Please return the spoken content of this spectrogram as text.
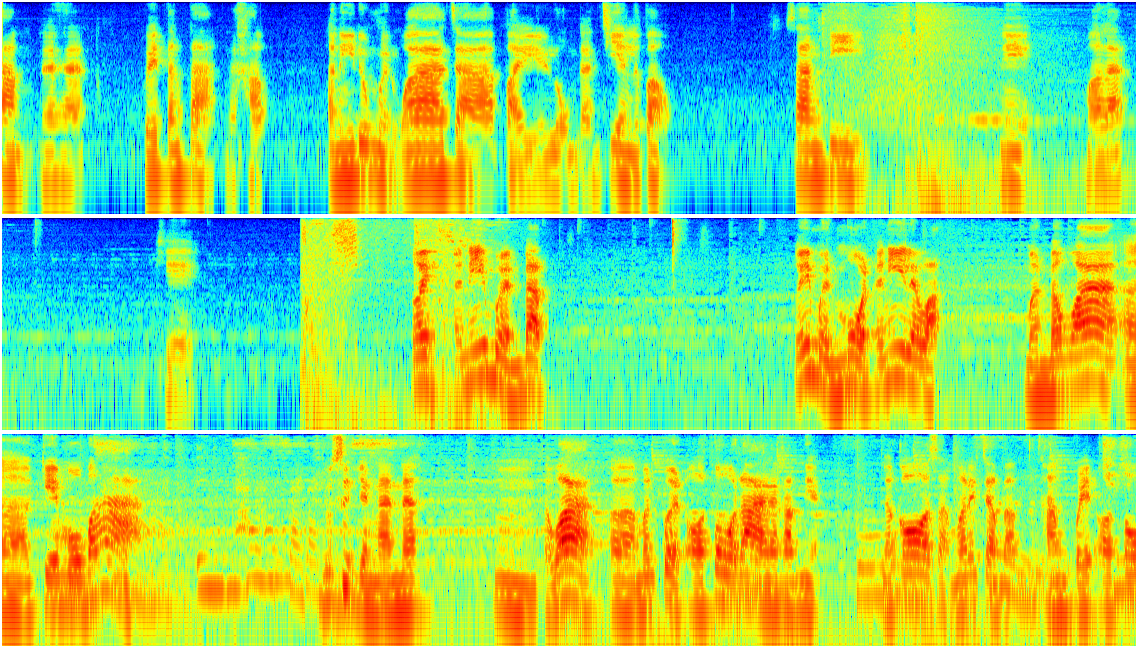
ทำนะฮะเควสต่างๆนะครับ อันนี้ดูเหมือนว่าจะไปลงดันเจียนหรือเปล่า สร้างที่นี่มาแล้วโอเคเฮ้ยอันนี้เหมือนแบบเฮ้ยเหมือนโหมดอันนี้เลยว่ะ เหมือนแบบว่าเอ่อเกมโมบ้ารู้สึกอย่างนั้นนะอืมแต่ว่าเอ่อมันเปิดออโต้ได้นะครับเนี่ยแล้วก็สามารถที่จะแบบทำเควสออโต้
